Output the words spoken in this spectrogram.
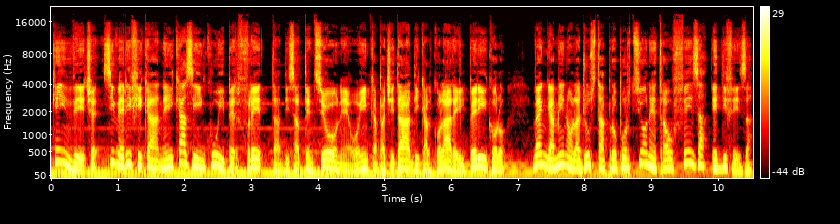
che invece si verifica nei casi in cui per fretta, disattenzione o incapacità di calcolare il pericolo venga meno la giusta proporzione tra offesa e difesa.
